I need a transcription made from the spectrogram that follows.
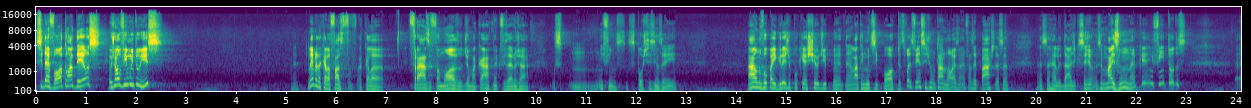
se devotam a Deus. Eu já ouvi muito isso. É. Lembra daquela fase, aquela frase famosa do John MacArthur, né, que fizeram já, uns, enfim, uns, uns postzinhos aí? Ah, eu não vou para a igreja porque é cheio de. Eh, lá tem muitos hipócritas. Depois venha se juntar a nós, né, fazer parte dessa essa realidade, que seja mais um, né? Porque, enfim, todos. É,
